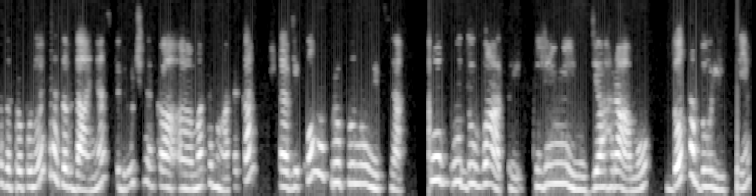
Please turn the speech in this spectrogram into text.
запропонуйте завдання з підручника е, математика, е, в якому пропонується побудувати лінійну діаграму до таблиці,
